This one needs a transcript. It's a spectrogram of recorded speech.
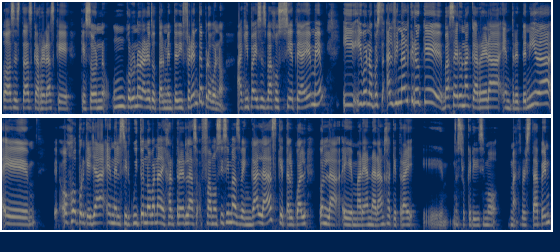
todas estas carreras que, que son un, con un horario totalmente diferente, pero bueno, aquí Países Bajos 7 a.m. Y, y, bueno, pues al final creo que va a ser una carrera entretenida. Eh, Ojo, porque ya en el circuito no van a dejar traer las famosísimas bengalas, que tal cual con la eh, marea naranja que trae eh, nuestro queridísimo Max Verstappen,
